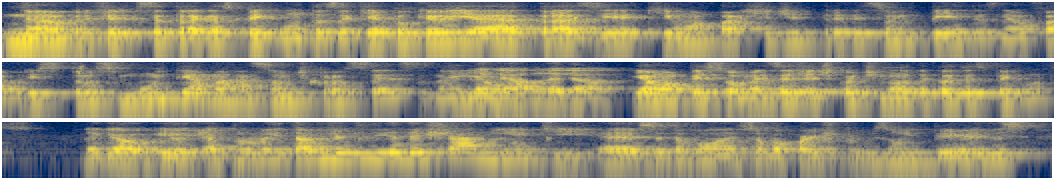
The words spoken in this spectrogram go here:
Não, eu prefiro que você traga as perguntas aqui, é porque eu ia trazer aqui uma parte de prevenção em perdas, né? O Fabrício trouxe muito em amarração de processos, né? E legal, é legal. E é uma pessoa, mas a gente continua depois das perguntas. Legal, eu aproveitava e já queria deixar a minha aqui. É, você está falando sobre a parte de previsão em perdas.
